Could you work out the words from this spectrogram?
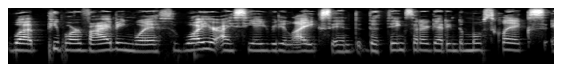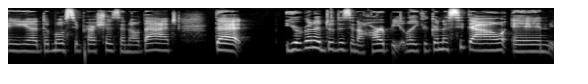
what people are vibing with what your ica really likes and the things that are getting the most clicks and the most impressions and all that that you're going to do this in a heartbeat. Like you're going to sit down and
